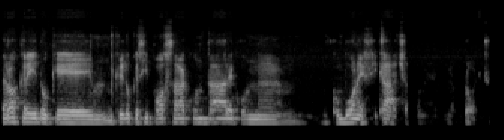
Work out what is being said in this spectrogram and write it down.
però credo, che, credo, che, si possa raccontare con, con buona efficacia come, come approccio.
